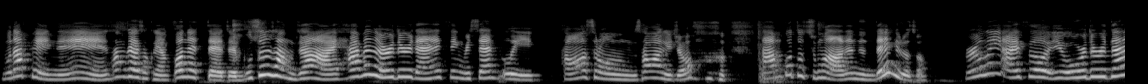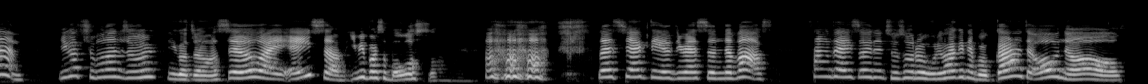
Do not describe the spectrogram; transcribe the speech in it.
문 앞에 있는 상자에서 그냥 꺼냈대. 네, 무슨 상자? I haven't ordered anything recently. 당황스러운 상황이죠. 나 아무것도 주문 안 했는데? 이러죠. Really? I thought you ordered them. 네가 주문한 줄 이거죠. So I ate some. 이미 벌써 먹었어. Let's check the address on the box. 상자에 써있는 주소를 우리 확인해 볼까? Oh no.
